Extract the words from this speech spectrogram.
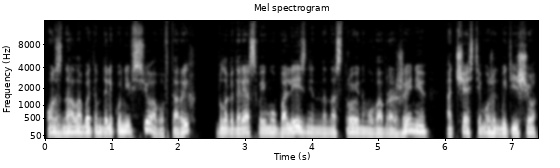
он знал об этом далеко не все, а во-вторых, благодаря своему болезненно настроенному воображению, отчасти, может быть, еще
